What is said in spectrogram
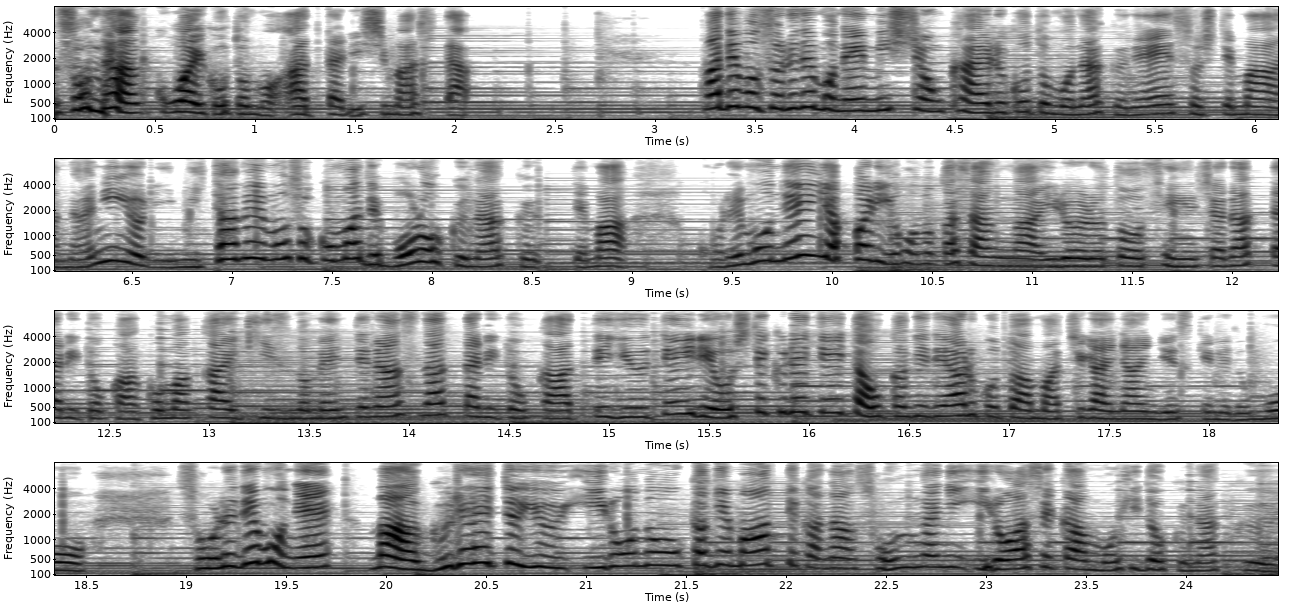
そんな怖いこともあったりしました。まあでもそれでもねミッション変えることもなくねそしてまあ何より見た目もそこまでボロくなくってまあこれもねやっぱりほのかさんがいろいろと洗車だったりとか細かい傷のメンテナンスだったりとかっていう手入れをしてくれていたおかげであることは間違いないんですけれどもそれでもねまあグレーという色のおかげもあってかなそんなに色あせ感もひどくなく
